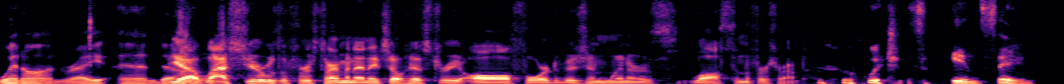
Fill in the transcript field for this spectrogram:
went on, right? And um, yeah, last year was the first time in NHL history all four division winners lost in the first round. which is insane.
